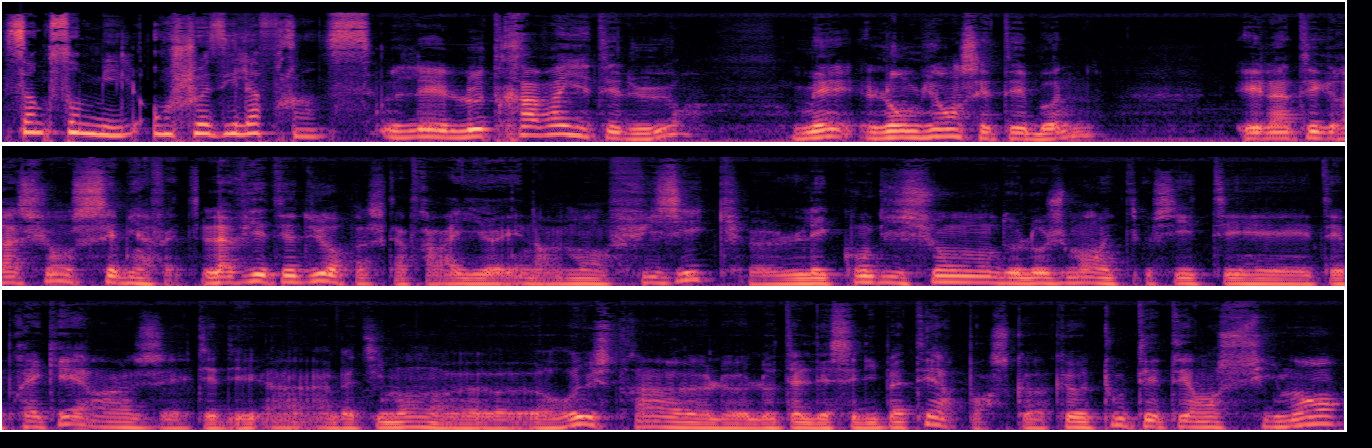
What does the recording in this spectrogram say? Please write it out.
500 000 ont choisi la France. Le travail était dur, mais l'ambiance était bonne. Et l'intégration s'est bien faite. La vie était dure parce que un travail euh, énormément physique. Euh, Les conditions de logement étaient- aussi étaient, précaires. hein. C'était un, un bâtiment euh, rustre, hein, l'hôtel des célibataires, parce que, tout était en ciment,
